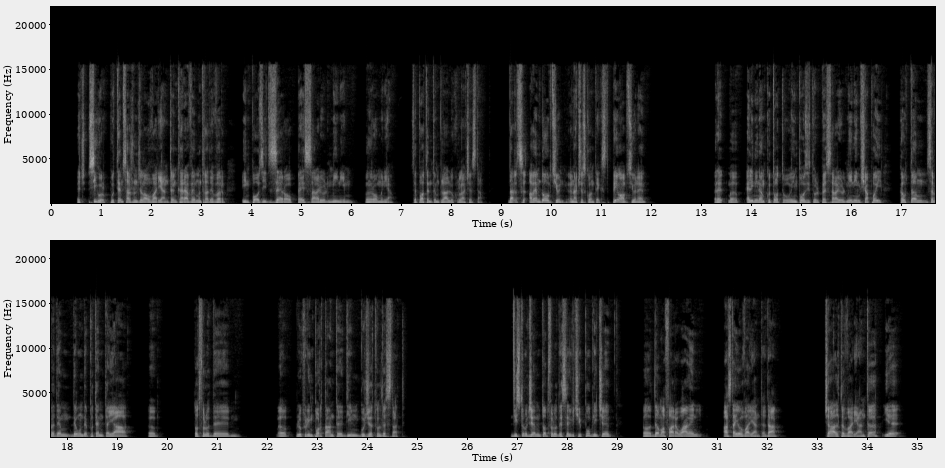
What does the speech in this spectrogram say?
Deci, sigur, putem să ajungem la o variantă în care avem, într-adevăr, impozit zero pe salariul minim în România. Se poate întâmpla lucrul acesta. Dar avem două opțiuni în acest context. Prima opțiune, eliminăm cu totul impozitul pe salariul minim și apoi căutăm să vedem de unde putem tăia ă, tot felul de ă, lucruri importante din bugetul de stat distrugem tot felul de servicii publice, uh, dăm afară oameni, asta e o variantă, da? Cealaltă variantă e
